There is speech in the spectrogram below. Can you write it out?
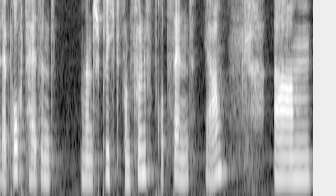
Der Bruchteil sind, man spricht von 5 Prozent, ja. Ähm,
